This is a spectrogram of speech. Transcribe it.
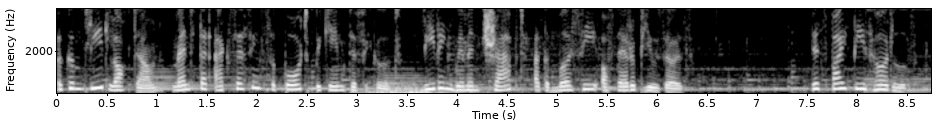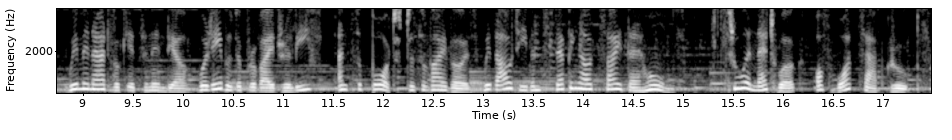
A complete lockdown meant that accessing support became difficult, leaving women trapped at the mercy of their abusers. Despite these hurdles, women advocates in India were able to provide relief and support to survivors without even stepping outside their homes through a network of WhatsApp groups.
